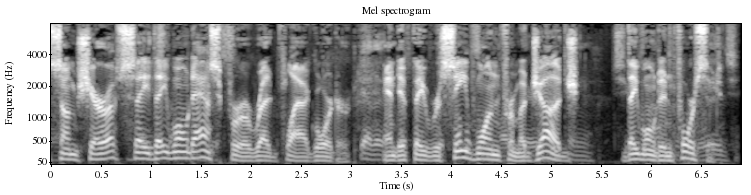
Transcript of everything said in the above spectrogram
Some sheriffs say they won't ask for a red flag order, and if they receive one from a judge, they won't enforce it.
